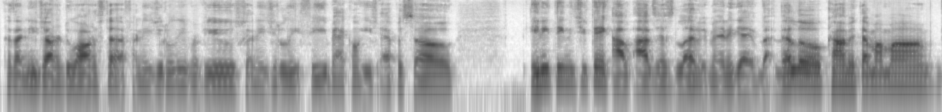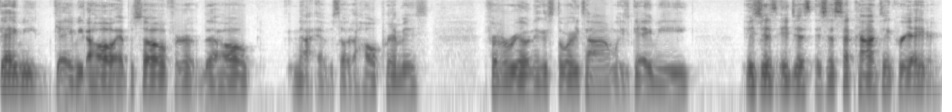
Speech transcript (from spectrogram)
Because I need y'all to do all the stuff. I need you to leave reviews. I need you to leave feedback on each episode. Anything that you think, I I just love it, man. It gave that little comment that my mom gave me gave me the whole episode for the, the whole not episode, the whole premise for the real nigga story time, which gave me it's just it just it's just a content creator.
